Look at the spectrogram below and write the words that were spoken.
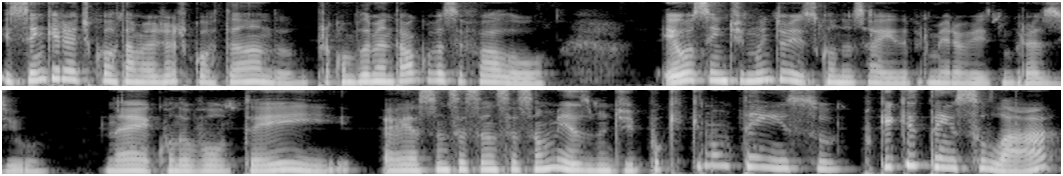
E sem querer te cortar, mas já te cortando, pra complementar o que você falou, eu senti muito isso quando eu saí da primeira vez no Brasil. Né? Quando eu voltei, é essa sensação mesmo de por que, que não tem isso? Por que, que tem isso lá?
